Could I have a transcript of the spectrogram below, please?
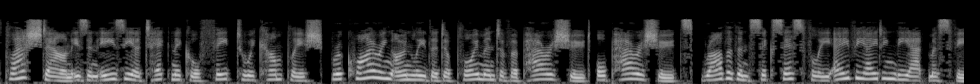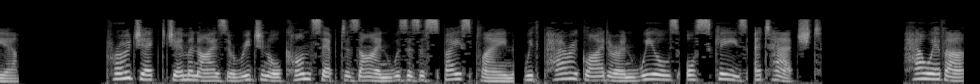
Splashdown is an easier technical feat to accomplish, requiring only the deployment of a parachute or parachutes, rather than successfully aviating the atmosphere. Project Gemini's original concept design was as a spaceplane, with paraglider and wheels or skis attached. However,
